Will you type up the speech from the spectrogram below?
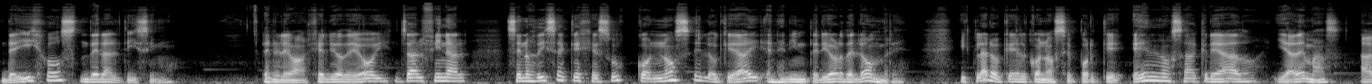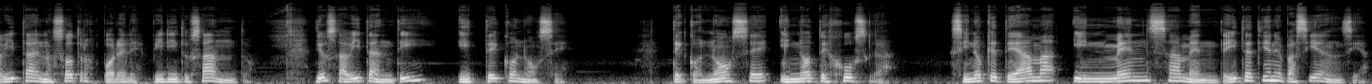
de hijos del Altísimo. En el Evangelio de hoy, ya al final, se nos dice que Jesús conoce lo que hay en el interior del hombre. Y claro que Él conoce porque Él nos ha creado y además habita en nosotros por el Espíritu Santo. Dios habita en ti y te conoce. Te conoce y no te juzga, sino que te ama inmensamente y te tiene paciencia.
